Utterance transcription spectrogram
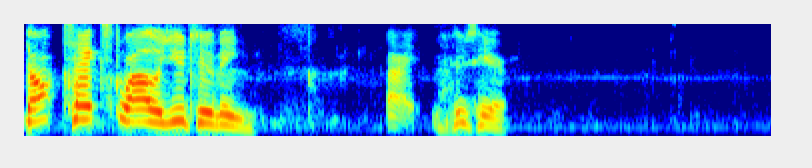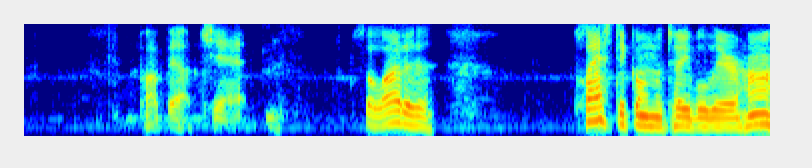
Don't text while YouTubing. All right, who's here? Pop out chat. It's a lot of plastic on the table there, huh?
